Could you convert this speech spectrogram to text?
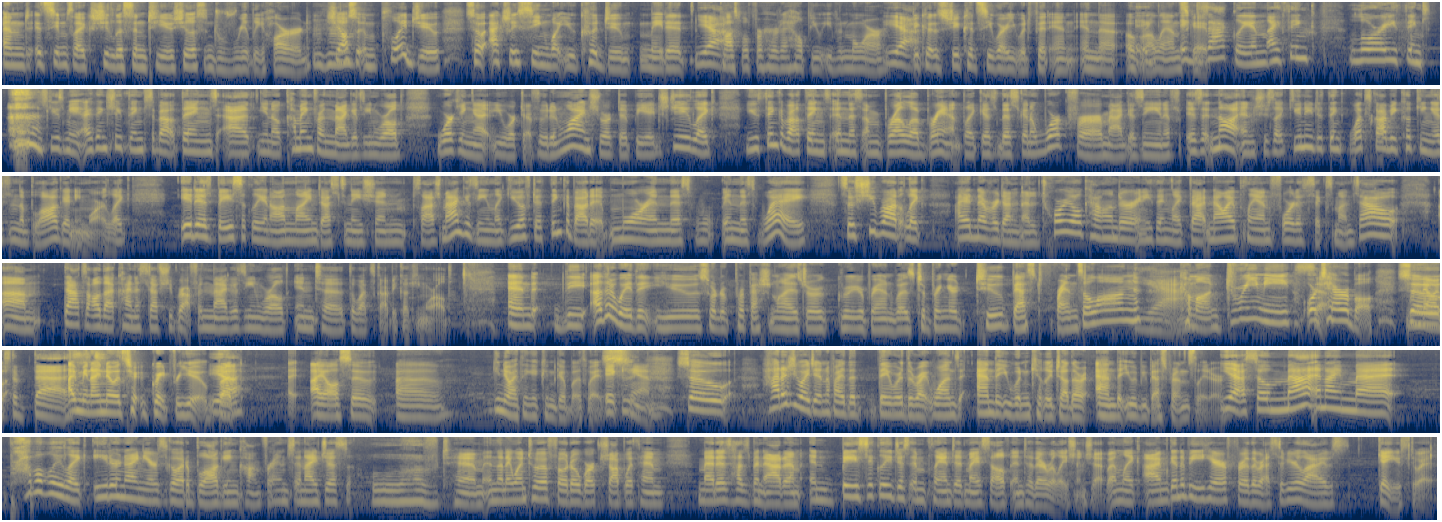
and it seems like she listened to you. She listened really hard. Mm-hmm. She also employed you. So actually seeing what you could do made it Yeah. possible for her to help you even more. Yeah. Because she could see where you would fit in in the overall landscape. Exactly. And I think Lori thinks, excuse me, I think she thinks about things as, you know, coming from the magazine world, working at, you worked at Food and Wine, she worked at BHG. Like, you think about things in this umbrella brand. Like, is this going to work for our magazine? If Is it not? And she's like, you need to think, what's Gaby Cooking isn't the blog anymore. Like, it is basically an online destination slash magazine like you have to think about it more in this in this way so she brought like i had never done an editorial calendar or anything like that now i plan four to six months out um, that's all that kind of stuff she brought from the magazine world into the what's Gaby cooking world And the other way that you sort of professionalized or grew your brand was to bring your two best friends along. Yeah. Come on, dreamy or So- terrible. So No, it's the best. I mean, I know it's great for you, Yeah. but I I also, uh, you know, I think it can go both ways. It can. So. How did you identify that they were the right ones and that you wouldn't kill each other and that you would be best friends later? Yeah, so Matt and I met probably like eight or nine years ago at a blogging conference, and I just loved him. And then I went to a photo workshop with him, met his husband Adam, and basically just implanted myself into their relationship. I'm like, I'm gonna be here for the rest of your lives. Get used to it.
